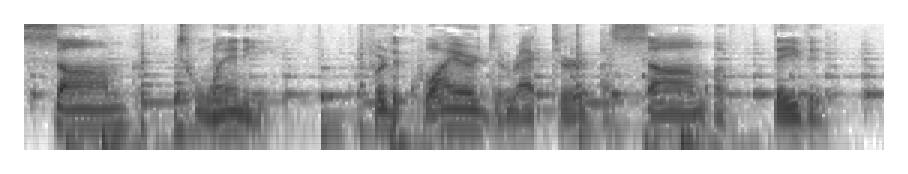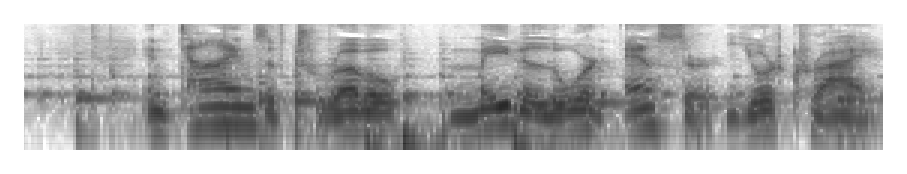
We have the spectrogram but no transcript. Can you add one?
Psalm 20 for the choir director, a psalm of David. In times of trouble, may the Lord answer your cry.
